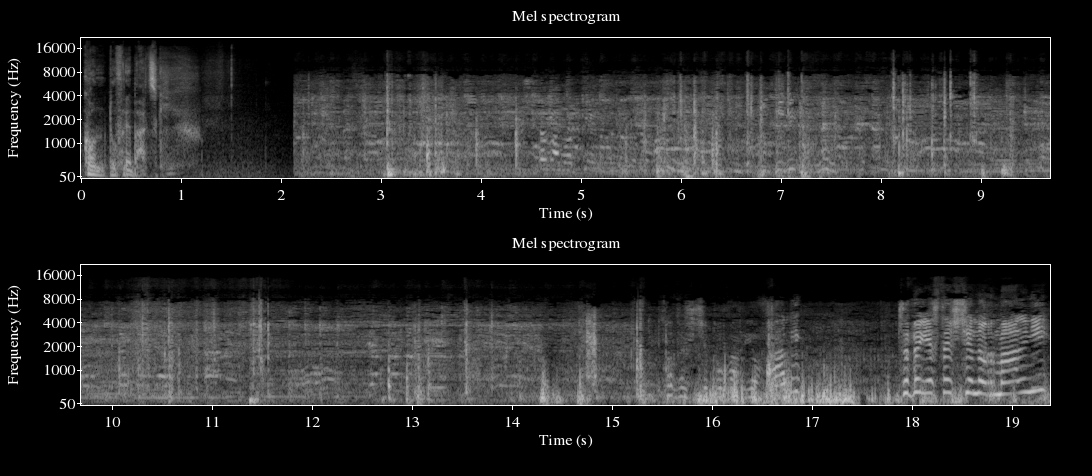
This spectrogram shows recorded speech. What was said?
kątów rybackich. Wyście powariowali? Czy wy jesteście normalni?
